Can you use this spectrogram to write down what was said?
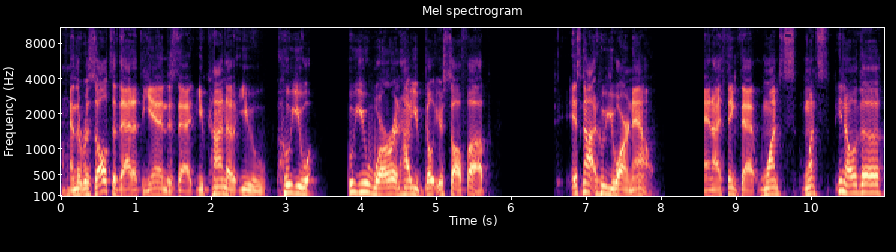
And the mm-hmm. result of that at the end is that you kind of you who you who you were and how you built yourself up is not who you are now. And I think that once once you know the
